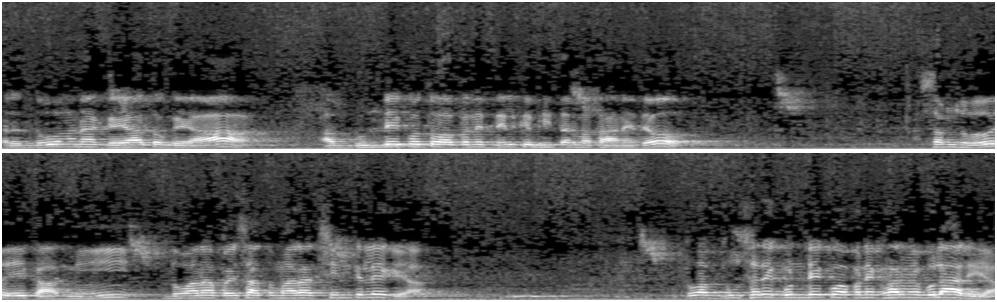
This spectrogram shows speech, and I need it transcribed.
अरे दो आना, गया तो गया। अब गुंडे को तो अपने दिल के भीतर मत आने दो। समझो, एक आदमी दो आना पैसा तुम्हारा छीन के ले गया। तो अब दूसरे गुंडे को अपने घर में बुला लिया।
